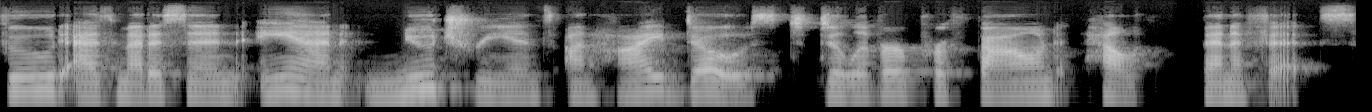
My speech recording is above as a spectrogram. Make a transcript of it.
food as medicine and nutrients on high dose to deliver profound health benefits.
